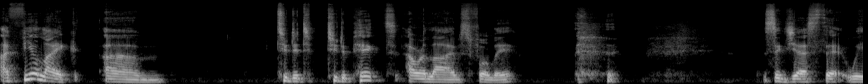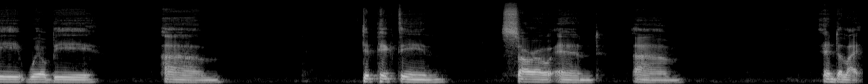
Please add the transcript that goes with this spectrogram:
I feel like um, to de- to depict our lives fully suggests that we will be um, depicting sorrow and um, and delight.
